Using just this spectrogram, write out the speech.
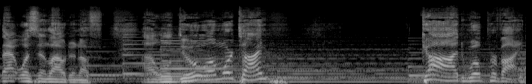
That wasn't loud enough. I will do it one more time. God will provide.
